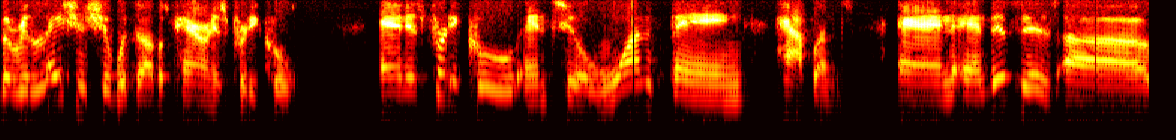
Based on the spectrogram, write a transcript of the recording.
the relationship with the other parent is pretty cool, and it's pretty cool until one thing happens and and this is uh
